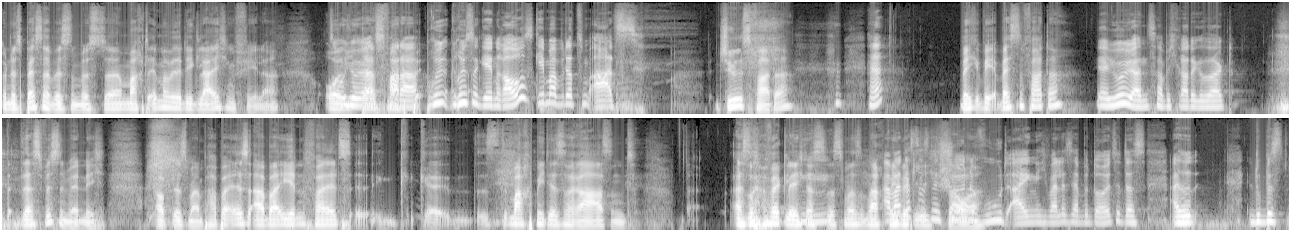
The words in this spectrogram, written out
und es besser wissen müsste, macht er immer wieder die gleichen Fehler. So, Und Julians das macht Vater, Brü Grüße gehen raus, geh mal wieder zum Arzt. Jules Vater. Hä? Welch, we- wessen Vater? Ja, Julians, habe ich gerade gesagt. Das wissen wir nicht, ob das mein Papa ist, aber jedenfalls äh, macht mich das rasend. Also wirklich, das, das macht mich Mhm. Aber das wirklich ist eine sauer. schöne Wut eigentlich, weil es ja bedeutet, dass, also du bist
